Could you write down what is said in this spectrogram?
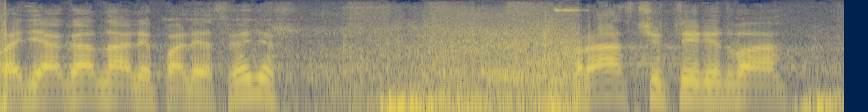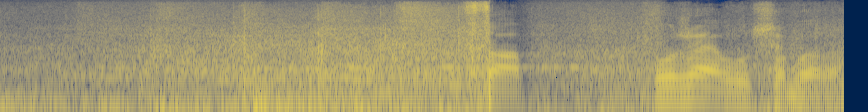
По диагонали полез, видишь? Раз, четыре, два. Стоп. Уже лучше было.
